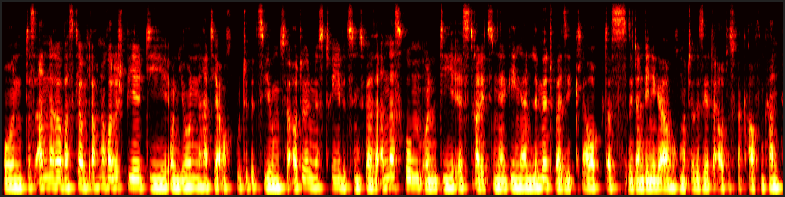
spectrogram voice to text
Und das andere, was glaube ich auch eine Rolle spielt, die Union hat ja auch gute Beziehungen zur Autoindustrie, beziehungsweise andersrum. Und die ist traditionell gegen ein Limit, weil sie glaubt, dass sie dann weniger hochmotorisierte Autos verkaufen kann,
